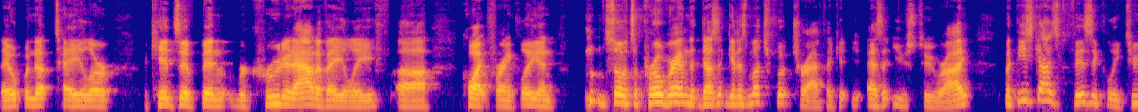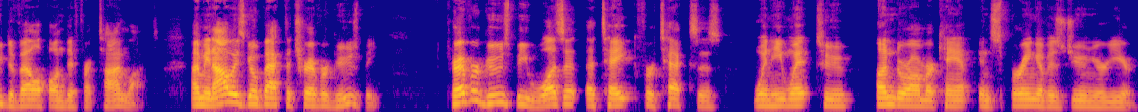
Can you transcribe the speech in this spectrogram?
They opened up Taylor. The kids have been recruited out of Alief, uh, quite frankly. And so it's a program that doesn't get as much foot traffic as it used to, right? But these guys physically to develop on different timelines. I mean, I always go back to Trevor Goosby. Trevor Goosby wasn't a take for Texas when he went to Under Armour camp in spring of his junior year.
